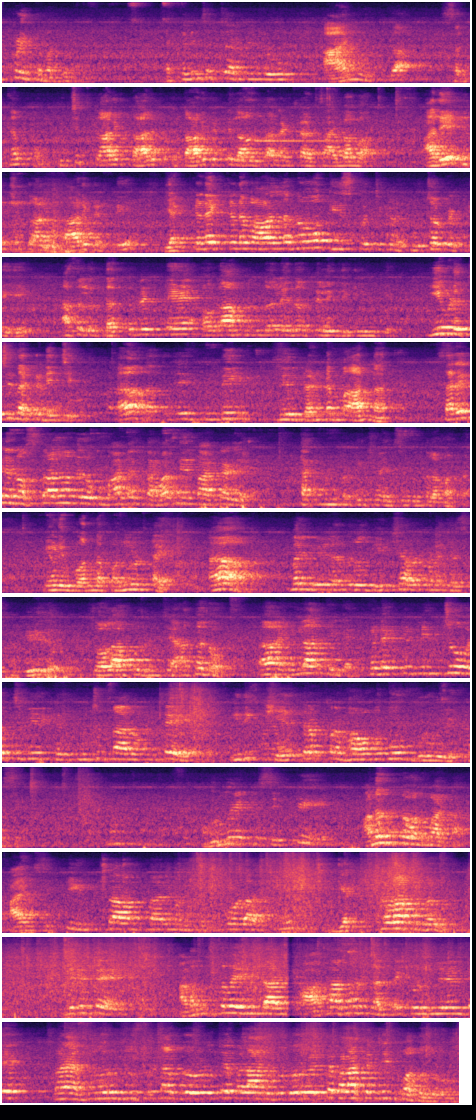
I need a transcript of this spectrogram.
ఇప్పుడు ఇంతమంది ఎక్కడి నుంచి వచ్చారు వీళ్ళు ఆయన యొక్క సంకల్పం పిచ్చి కాలి తాలి తాడి కట్టి లాగుతానంటాడు సాయిబాబా. అదే పిచ్చి కాలి తాడి కట్టి ఎక్కడెక్కడ వాళ్ళనో తీసుకొచ్చి ఇక్కడ కూర్చోబెట్టి అసలు దత్తుడంటే అవగాహన ఉందో లేదో తెలియదు ఈవిడికి. ఈవిడ వచ్చింది అక్కడి నుంచి. దత్తు జయంతి మీరు రండమ్మా అన్నారు. సరే నేను వస్తాను అన్నది ఒక మాట తర్వాత నేను మాట్లాడలేదు తక్కువ పట్టించిన సింపుల్ మాట. ఈవిడికి వంద పనులు ఉంటాయి. మరి వీళ్ళందరూ దీక్షావర్పణ చేసుకున్న వీళ్ళు సోలాపూర్ నుంచి అతను ఇలా ఎక్కడెక్కడి నుంచో వచ్చి మీరు ఇక్కడ కూర్చున్నారు అంటే ఇది క్షేత్ర ప్రభావము గురువు యొక్క శక్తి. గురువు యొక్క శక్తి అనంతం అనమాట ఆయన శక్తి ఇంత అంతా అని మనం చెప్పుకోవడానికి ఎక్కడా కుదరదు. ఎందుకంటే అనంతమైన దానికి ఆకాశానికి అంత ఎక్కడ ఉంది అంటే మనం ఎంత దూరం చూస్తుంటే దూరం ఉంటే మళ్ళా దూరం వెళ్తే మళ్ళా దూరం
